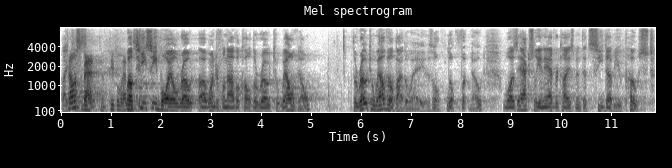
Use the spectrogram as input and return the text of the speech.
By Tell us about it. People haven't Well. T.C. Boyle wrote a wonderful novel called The Road to Wellville. The Road to Wellville, by the way, is a little, little footnote, was actually an advertisement that C.W. Post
